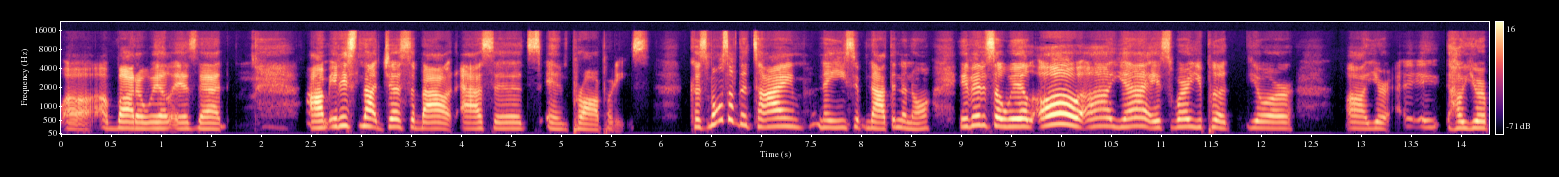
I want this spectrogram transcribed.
about a will is that um, it is not just about assets and properties. Because most of the time, naisip natin, ano, if it is a will, oh, uh, yeah, it's where you put your uh, your eh, how your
